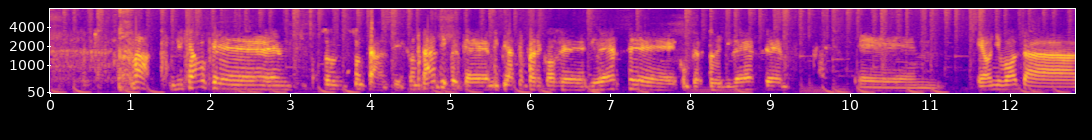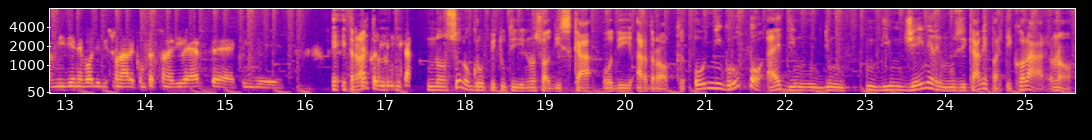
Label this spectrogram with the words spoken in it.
Ma diciamo che sono tanti, sono tanti perché mi piace fare cose diverse, con persone diverse e, e ogni volta mi viene voglia di suonare con persone diverse, quindi E, e tra l'altro di non sono gruppi tutti, non so, di ska o di hard rock. Ogni gruppo è di un, di un- di un genere musicale particolare, o no?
